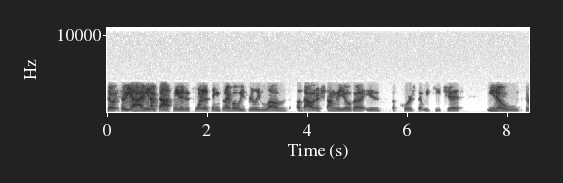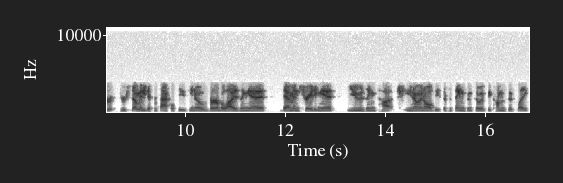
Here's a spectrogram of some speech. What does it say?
so so yeah, I mean, I'm fascinated. It's one of the things that I've always really loved about Ashtanga yoga is, of course, that we teach it, you know, through through so many different faculties. You know, verbalizing it, demonstrating it, using touch, you know, and all these different things. And so it becomes this like,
